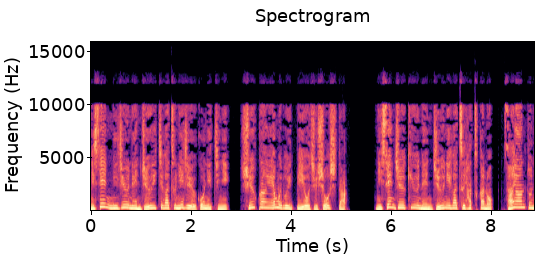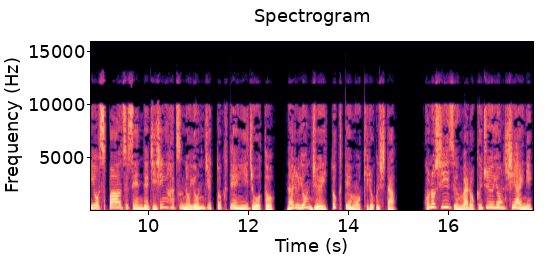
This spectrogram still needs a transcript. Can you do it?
2020年11月25日に週間 MVP を受賞した。2019年12月20日のサンアントニオスパーズ戦で自身初の40得点以上となる41得点を記録した。このシーズンは64試合に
